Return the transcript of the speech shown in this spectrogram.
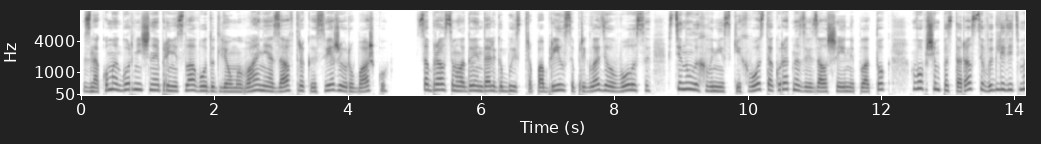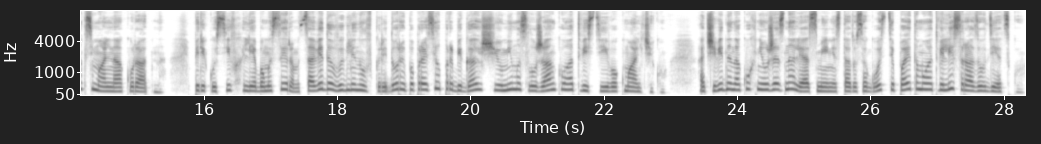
Знакомая горничная принесла воду для умывания, завтрак и свежую рубашку. Собрался молодой Индальго быстро, побрился, пригладил волосы, стянул их в низкий хвост, аккуратно завязал шейный платок, в общем, постарался выглядеть максимально аккуратно. Перекусив хлебом и сыром, Саведа выглянул в коридор и попросил пробегающую мимо служанку отвести его к мальчику. Очевидно, на кухне уже знали о смене статуса гостя, поэтому отвели сразу в детскую.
